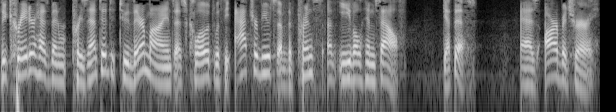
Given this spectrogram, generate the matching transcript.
The Creator has been presented to their minds as clothed with the attributes of the Prince of Evil himself. Get this. As arbitrary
